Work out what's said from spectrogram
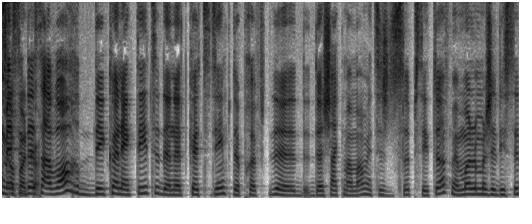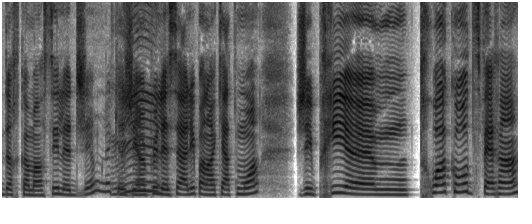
Ce mais c'est de cas. savoir déconnecter de notre quotidien puis de profiter de, de- de chaque moment. Mais tu sais, je dis ça puis c'est tough. Mais moi, là, moi j'ai décidé de recommencer le gym là, que j'ai un peu laissé aller pendant quatre mois. J'ai pris euh, trois cours différents.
